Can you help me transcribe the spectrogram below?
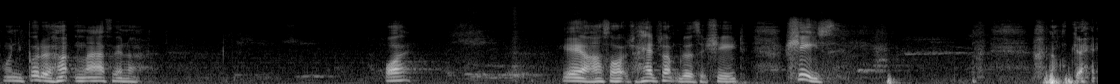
When you put a hunting knife in a, what? Yeah, I thought it had something to do with a sheet. Sheath. okay.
